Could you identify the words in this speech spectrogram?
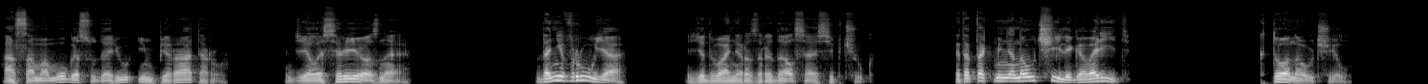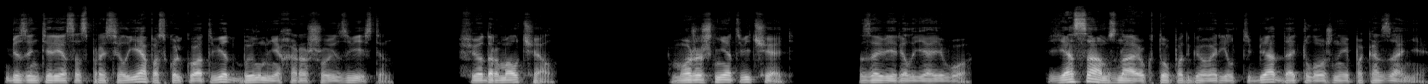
а самому государю-императору. Дело серьезное. Да не вру я, едва не разрыдался Осипчук. Это так меня научили говорить. Кто научил? без интереса спросил я, поскольку ответ был мне хорошо известен. Федор молчал. Можешь не отвечать, заверил я его. Я сам знаю, кто подговорил тебя дать ложные показания.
